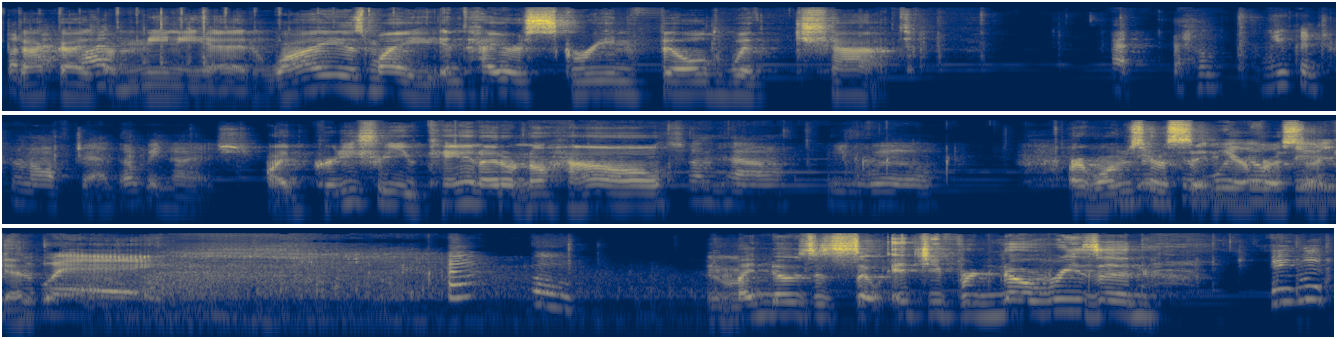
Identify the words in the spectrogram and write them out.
But that I- guy's I, a meanie head. Why is my entire screen filled with chat? I, you can turn off chat. That'd be nice. I'm pretty sure you can. I don't know how. Somehow, you will. All right, well, I'm just gonna sit it here for a second. Oh, My nose is so itchy for no reason. hey, look,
